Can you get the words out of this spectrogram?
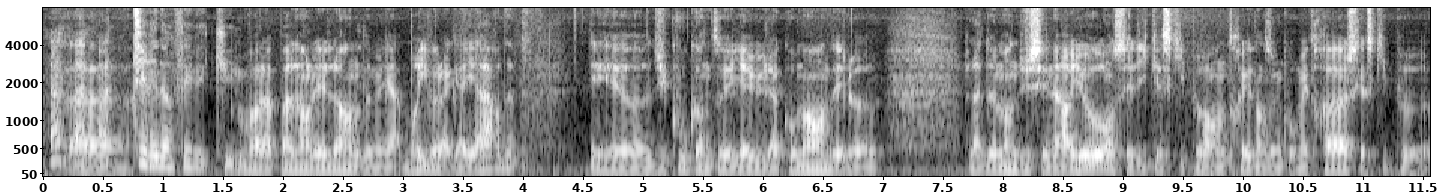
euh, Tiré d'un fait vécu. Voilà, pas dans les Landes, mais à Brive-la-Gaillarde. Et euh, du coup, quand euh, il y a eu la commande et le, la demande du scénario, on s'est dit qu'est-ce qui peut rentrer dans un court métrage, qu'est-ce qui peut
